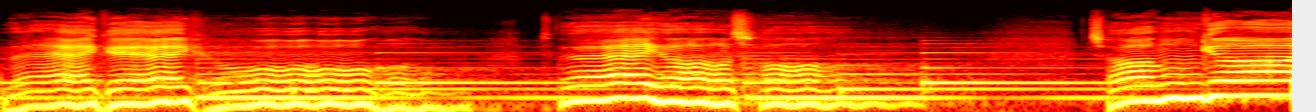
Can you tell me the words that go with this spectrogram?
내게 효험 되어서 정결하게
